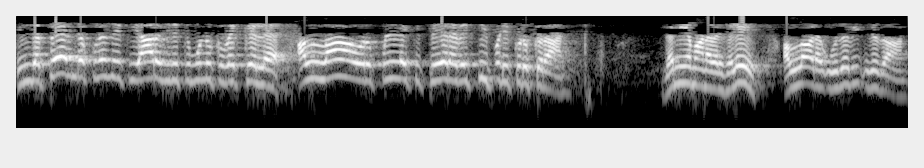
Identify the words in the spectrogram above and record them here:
இந்த பேர் இந்த குழந்தைக்கு யாரும் இதுக்கு முன்னுக்கு வைக்கல. அல்லாஹ் ஒரு பிள்ளைக்கு பேரை வச்சு இப்படி கொடுக்கிறான். கண்ணியமானவர்களே அல்லாட உதவி இதுதான்.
